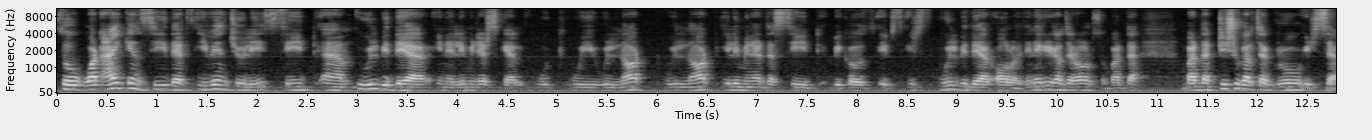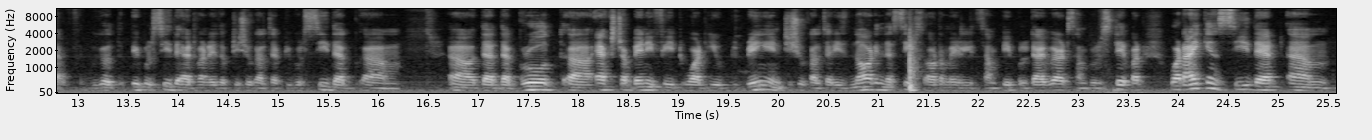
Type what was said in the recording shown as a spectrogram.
So what i can see that eventually seed um, will be there in a limited scale. We, we will not will not eliminate the seed because it's it will be there always. In agriculture also but the but the tissue culture grow itself because people see the advantage of tissue culture people see the um, uh, that the growth uh, extra benefit what you bring in tissue culture is not in the six automatically. Some people divert some people stay. But what i can see that um,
